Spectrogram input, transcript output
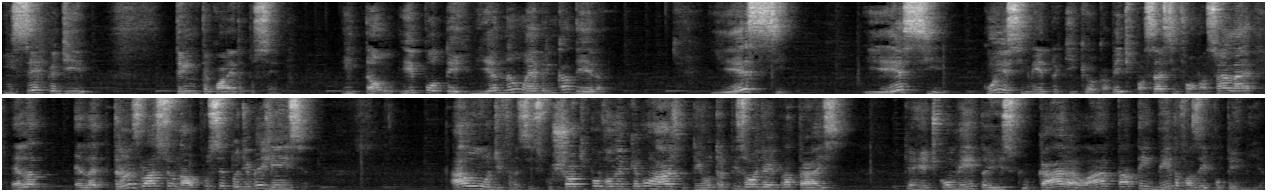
em cerca de 30, 40%. Então, hipotermia não é brincadeira. E esse e esse conhecimento aqui que eu acabei de passar, essa informação, ela é, ela, ela é translacional para o setor de emergência. Aonde, Francisco? Choque hipovolêmico hemorrágico. Tem outro episódio aí para trás que a gente comenta isso, que o cara lá tá tendendo a fazer hipotermia.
